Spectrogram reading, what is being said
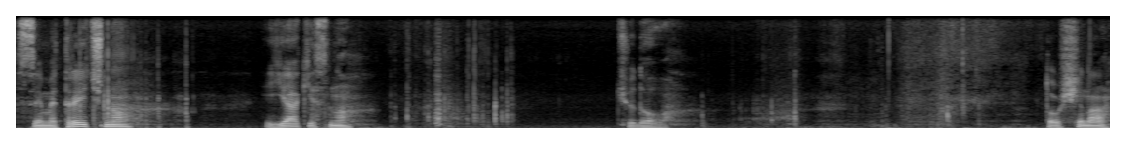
симетрично, якісно, чудово. Товщина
